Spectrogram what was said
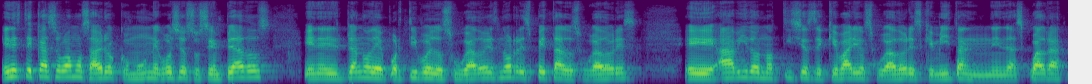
En este caso vamos a verlo como un negocio a sus empleados. En el plano deportivo de los jugadores, no respeta a los jugadores. Eh, ha habido noticias de que varios jugadores que militan en la escuadra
